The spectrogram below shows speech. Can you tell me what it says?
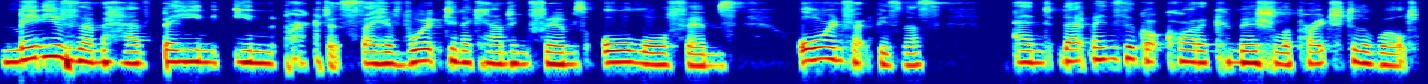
many of them have been in practice. They have worked in accounting firms or law firms or, in fact, business. And that means they've got quite a commercial approach to the world.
